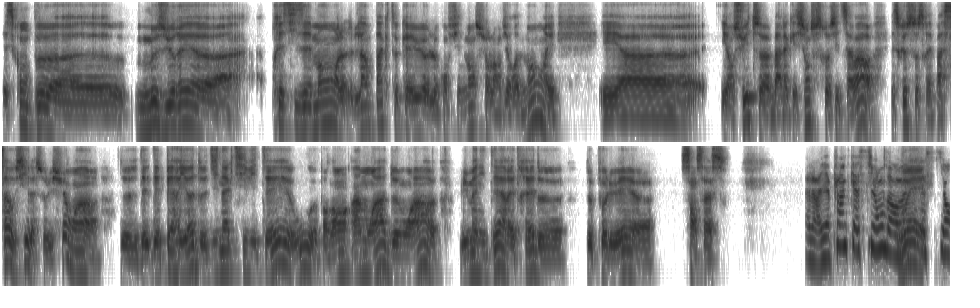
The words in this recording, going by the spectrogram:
est-ce qu'on peut mesurer précisément l'impact qu'a eu le confinement sur l'environnement? Et, et ensuite, euh, bah, la question, ce serait aussi de savoir, est-ce que ce ne serait pas ça aussi la solution hein, Des périodes d'inactivité où euh, pendant un mois, deux mois, euh, l'humanité arrêterait de, polluer sans cesse? Alors, il y a plein de questions dans votre question.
